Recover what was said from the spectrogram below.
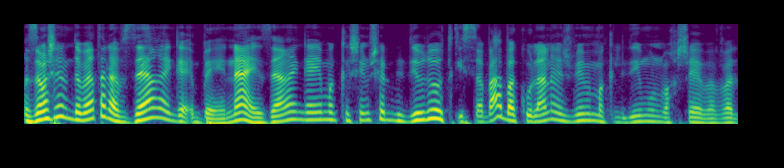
זה מה שאני מדברת עליו, זה הרגע, בעיניי, זה הרגעים הקשים של בדידות, כי סבבה, כולנו יושבים ומקלידים מול מחשב, אבל...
